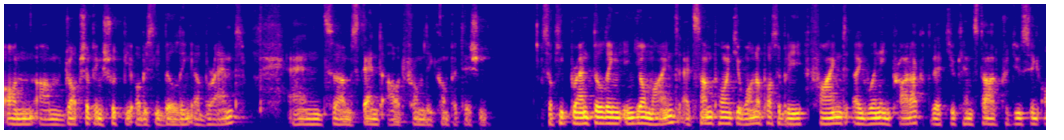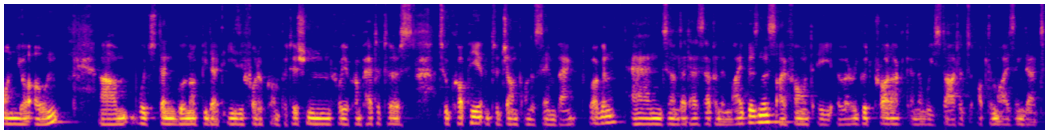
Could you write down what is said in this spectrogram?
on um, dropshipping should be obviously building a brand and um, stand out from the competition. So keep brand building in your mind. At some point, you want to possibly find a winning product that you can start producing on your own, um, which then will not be that easy for the competition, for your competitors to copy and to jump on the same bandwagon. And um, that has happened in my business. I found a, a, very good product, and then we started optimizing that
